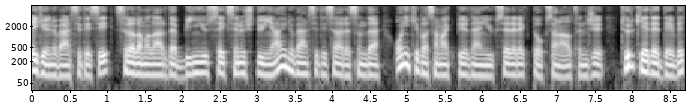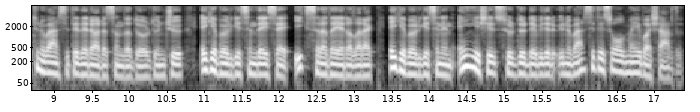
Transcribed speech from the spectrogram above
Ege Üniversitesi sıralamalarda 1183 Dünya Üniversitesi arasında 12 basamak birden yükselerek 96. Türkiye'de devlet üniversiteleri arasında 4. Ege bölgesinde ise ilk sırada yer alarak Ege bölgesinin en yeşil sürdürülebilir üniversitesi olmayı başardı.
